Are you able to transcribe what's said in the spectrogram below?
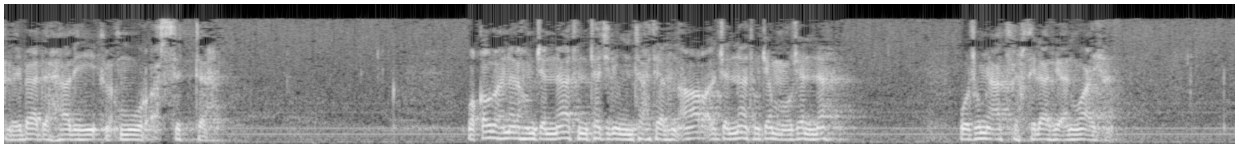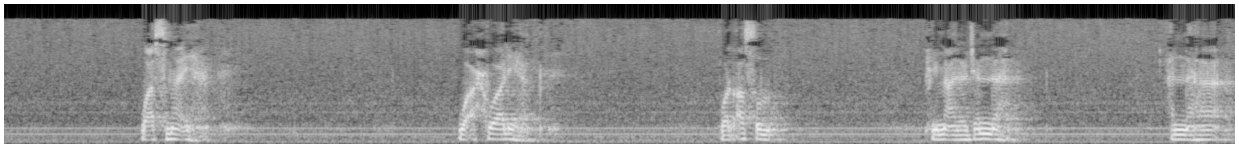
العبادة هذه الأمور الستة. وقولها أن لهم جنات تجري من تحتها الأنهار الجنات جمع جنة وجمعت لاختلاف أنواعها وأسمائها وأحوالها. والأصل في معنى الجنة أنها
